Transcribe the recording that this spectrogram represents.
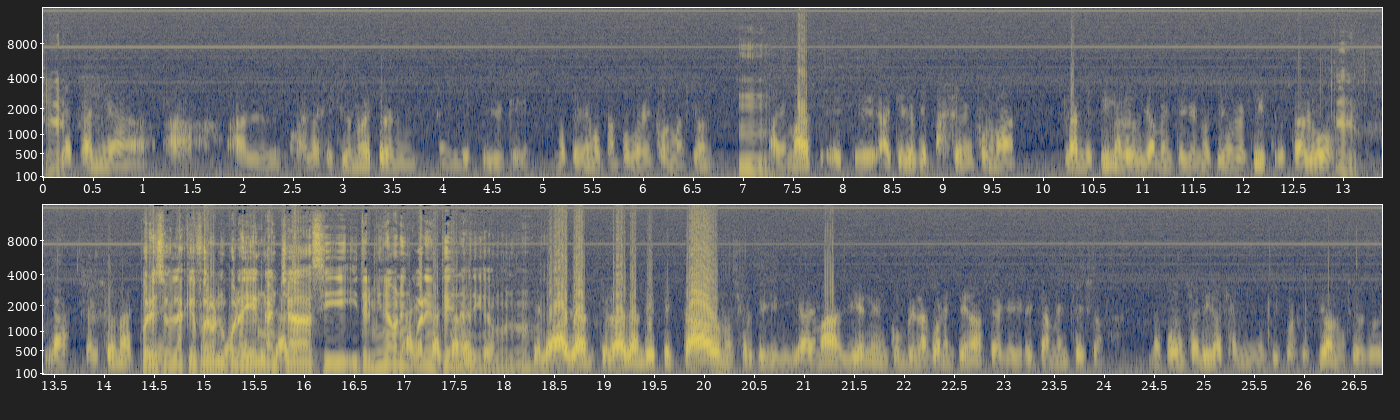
que atañe a, a, la gestión nuestra en, decir que no tenemos tampoco la información. Mm. Además, este, aquello que pasa en forma clandestina, lógicamente que no tiene un registro, salvo las personas... Por eso, las que fueron por ahí enganchadas y, terminaron en cuarentena, digamos, ¿no? Que lo hayan, que lo hayan detectado, ¿no es cierto? Y además vienen, cumplen la cuarentena, o sea que directamente eso no pueden salir a hacer ningún tipo de gestión, ¿no es cierto?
